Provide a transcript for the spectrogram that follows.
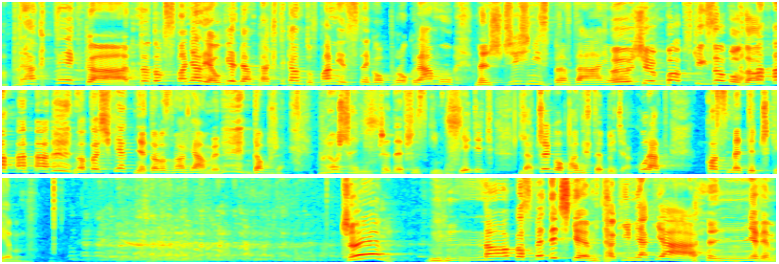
A praktyka, to to wspaniale, ja uwielbiam praktykantów. Pan jest z tego programu, mężczyźni sprawdzają... E, się w babskich zawodach. No to świetnie, to rozmawiamy. Dobrze, proszę mi przede wszystkim powiedzieć, dlaczego pan chce być akurat kosmetyczkiem? Czym? No, kosmetyczkiem, takim jak ja. Nie wiem,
